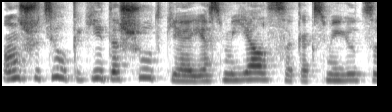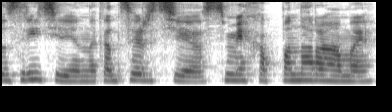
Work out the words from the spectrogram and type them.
Он шутил какие-то шутки, а я смеялся, как смеются зрители на концерте смеха панорамы.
